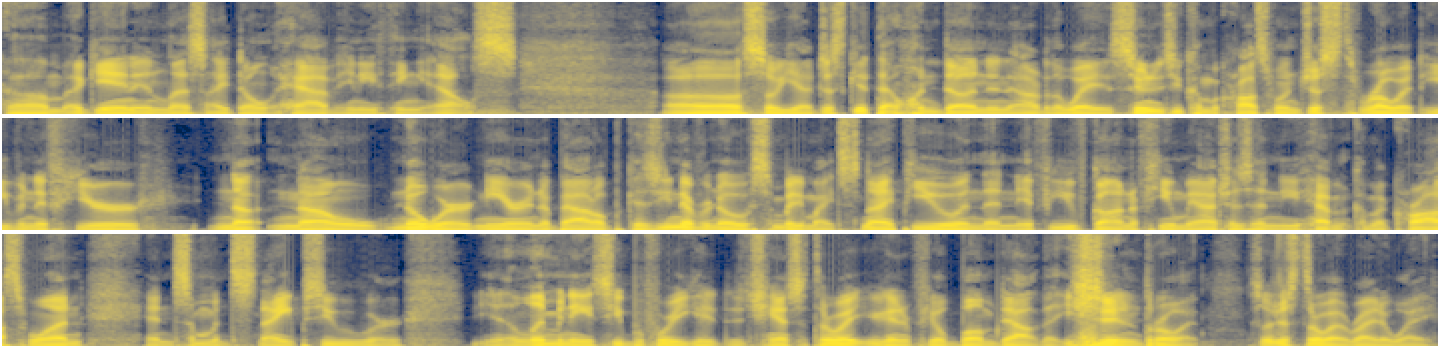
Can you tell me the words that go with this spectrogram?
Um, again, unless I don't have anything else. Uh, so yeah, just get that one done and out of the way. As soon as you come across one, just throw it, even if you're no, now nowhere near in a battle because you never know somebody might snipe you and then if you've gone a few matches and you haven't come across one and someone snipes you or eliminates you before you get a chance to throw it you're going to feel bummed out that you didn't throw it so just throw it right away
